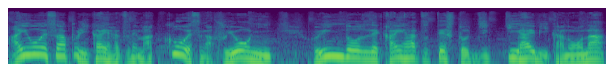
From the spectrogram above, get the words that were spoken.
iOS アプリ開発で MacOS が不要に、Windows で開発テスト実機配備可能な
